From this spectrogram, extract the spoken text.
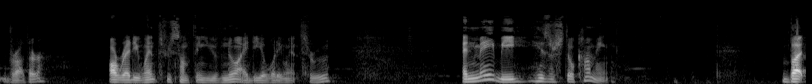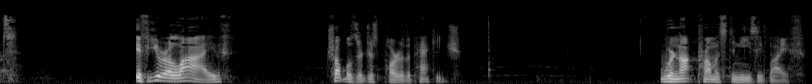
brother already went through something, you have no idea what he went through. And maybe his are still coming. But if you're alive, troubles are just part of the package. We're not promised an easy life.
